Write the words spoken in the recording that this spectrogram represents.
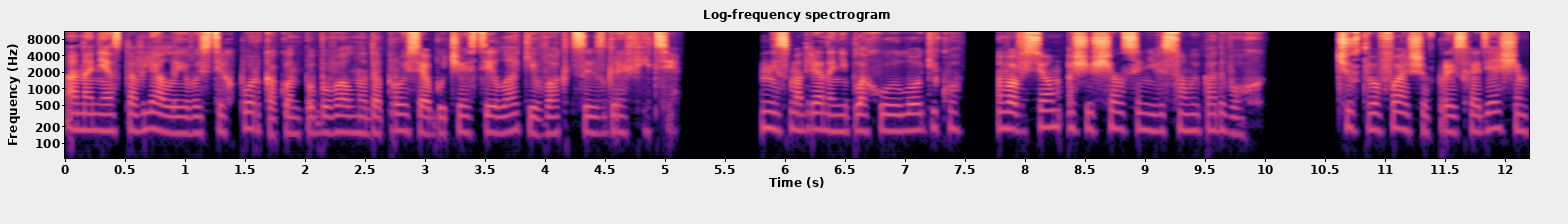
Она не оставляла его с тех пор, как он побывал на допросе об участии Лаки в акции с граффити. Несмотря на неплохую логику, во всем ощущался невесомый подвох. Чувство фальши в происходящем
